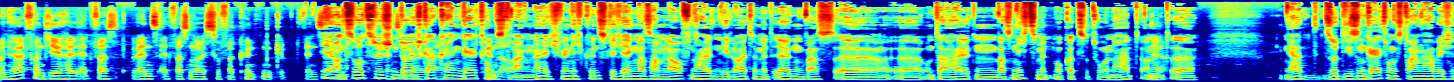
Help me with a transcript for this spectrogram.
man hört von dir halt etwas, wenn es etwas Neues zu verkünden gibt. Wenn's Ja, und so zwischendurch gar ein- keinen Geltungsdrang. Ne? Ich will nicht künstlich irgendwas am Laufen halten, die Leute mit irgendwas äh, äh, unterhalten, was nichts mit Mucke zu tun hat. Und ja, äh, ja so diesen Geltungsdrang habe ich,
